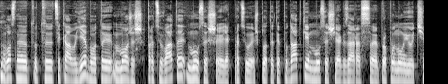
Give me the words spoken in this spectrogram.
Ну, власне, тут е, цікаво є, бо ти можеш працювати, мусиш, е, як працюєш, платити податки, мусиш, як зараз е, пропонують,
